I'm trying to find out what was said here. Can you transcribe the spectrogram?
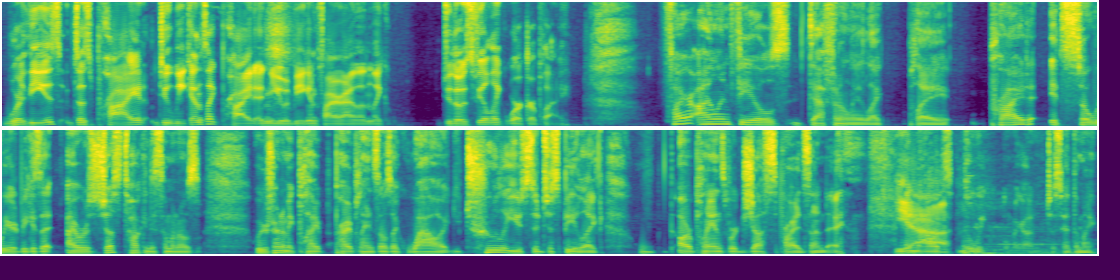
Were these? Does Pride do weekends like Pride and you being in Fire Island like? Do those feel like work or play? Fire Island feels definitely like play. Pride, it's so weird because I, I was just talking to someone. I was, we were trying to make Pride, Pride plans. And I was like, wow, you truly used to just be like, our plans were just Pride Sunday. And now Yeah. it's the week. Oh my God, just hit the mic.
